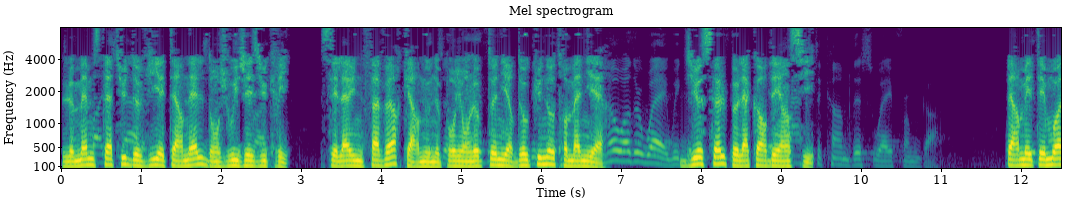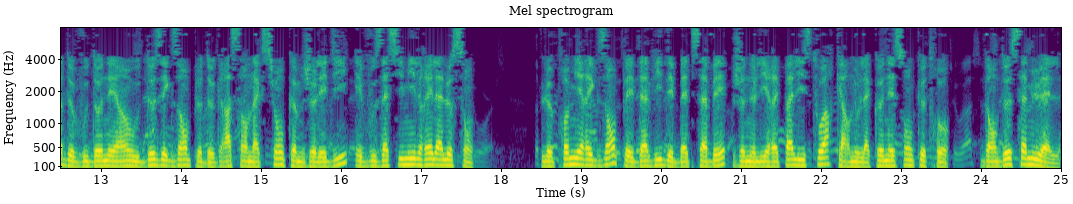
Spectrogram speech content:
Le même statut de vie éternelle dont jouit Jésus-Christ. C'est là une faveur car nous ne pourrions l'obtenir d'aucune autre manière. Dieu seul peut l'accorder ainsi. Permettez-moi de vous donner un ou deux exemples de grâce en action comme je l'ai dit, et vous assimilerez la leçon. Le premier exemple est David et Bethsabée, je ne lirai pas l'histoire car nous la connaissons que trop. Dans 2 Samuel.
